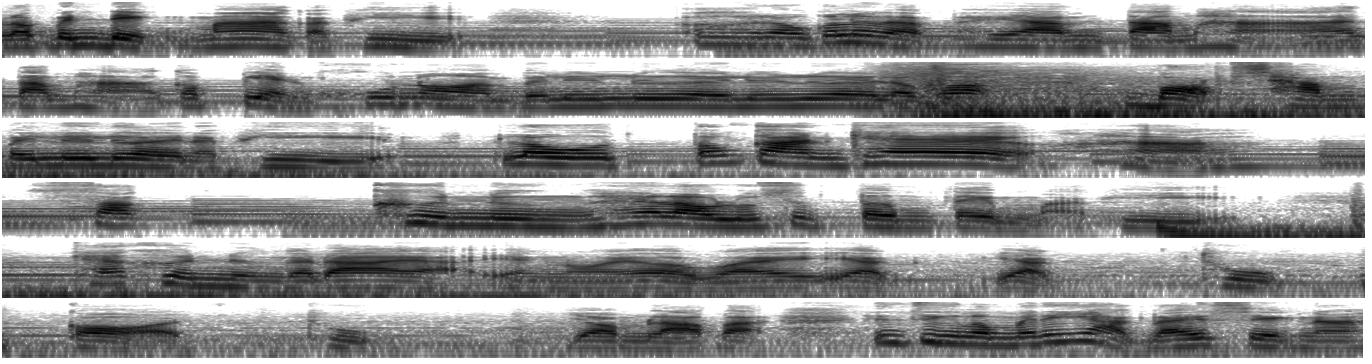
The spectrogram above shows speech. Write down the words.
เราเป็นเด็กมากอะพี่ เออ เราก็เลยแบบพยายามตามหาตามหาก็เปลี่ยนคู่นอนไปเรื่อยๆเรื่อยๆแล้วก็บอบช้ำไปเรื่อย ๆ นะพี่ เราต้องการแค่หาสักคืนหนึ่งให้เรารู้สึกเติมเต็มอะพี่ แค่คืนหนึ่งก็ได้อะอย่างน้อยแบบว่าอยากอยากถูกกอดถูกยอมรับอะจริง ๆ เราไม่ได้อยากได้เซ็กนะ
